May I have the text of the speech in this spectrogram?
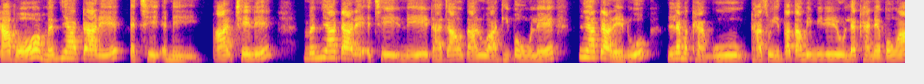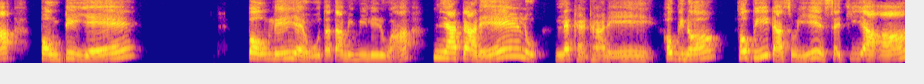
ဒါပေါ်မမျှတတဲ့အခြေအနေဘာအခြေအနေ မမျှတတဲ့အခြေအနေဒါကြောင့်သားတို့ကဒီပုံကိုလည်းမျှတတယ်လို့လက်မခံဘူးဒါဆိုရင်တတမီမီလေးတို့လက်ခံတဲ့ပုံကပုံတစ်ရဲ့ပုံလေးရဲ့ကိုတတမီမီလေးတို့ကမျှတတယ်လို့လက်ခံထားတယ်ဟုတ်ပြီနော်ဟုတ်ပြီဒါဆိုရင်စက်ကြည့်ရအောင်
